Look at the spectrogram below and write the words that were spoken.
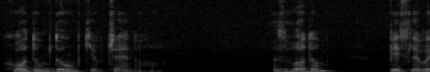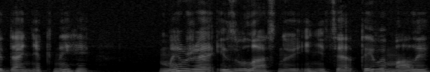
ходом думки вченого. Згодом, після видання книги, ми вже із власної ініціативи мали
